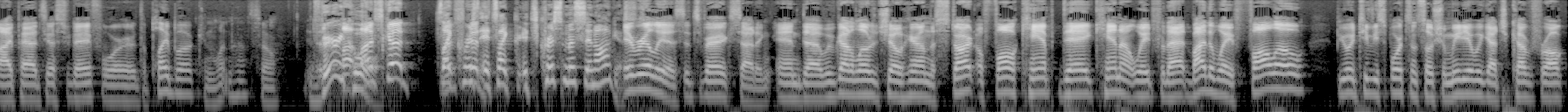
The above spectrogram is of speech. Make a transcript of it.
iPads yesterday for the playbook and whatnot. So It's very Li- cool. Life's good. It's like Chris, good. it's like it's Christmas in August. It really is. It's very exciting, and uh, we've got a loaded show here on the start of fall camp day. Cannot wait for that. By the way, follow BYU TV Sports on social media. We got you covered for all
